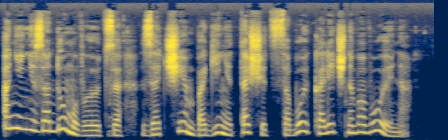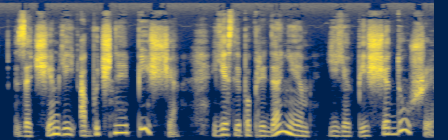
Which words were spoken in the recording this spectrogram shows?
Они не задумываются, зачем богиня тащит с собой колечного воина, зачем ей обычная пища, если по преданиям ее пища души.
